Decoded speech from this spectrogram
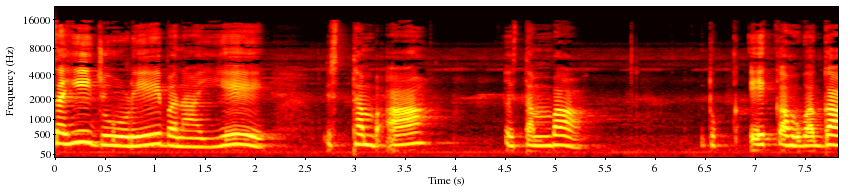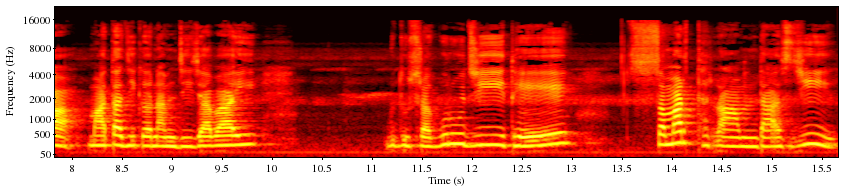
सही जोड़े बनाइए। स्तंभ आ, स्तंभा। तो एक का होगा गा। माता जी का नाम जीजाबाई। दूसरा गुरु जी थे। समर्थ रामदास जी।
